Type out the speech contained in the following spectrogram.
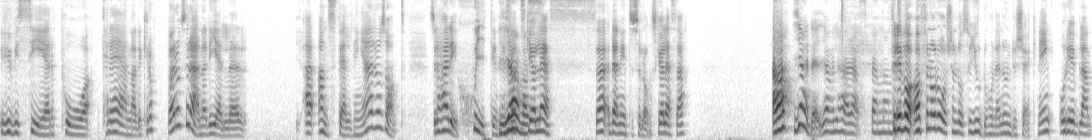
hur vi ser på tränade kroppar och sådär när det gäller anställningar och sånt. Så det här är skitintressant. Ska jag läsa? Den är inte så lång. Ska jag läsa? Ja, gör det. Jag vill höra. Spännande. För, det var, för några år sedan då så gjorde hon en undersökning och det är bland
